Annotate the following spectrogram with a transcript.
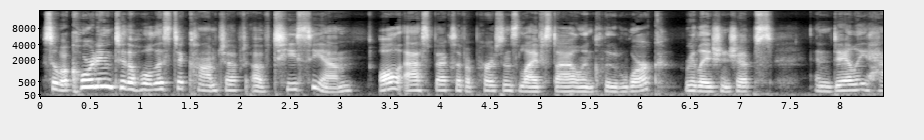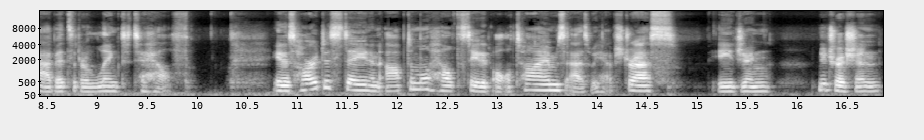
So, according to the holistic concept of TCM, all aspects of a person's lifestyle include work, relationships, and daily habits that are linked to health. It is hard to stay in an optimal health state at all times as we have stress, aging, nutrition,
